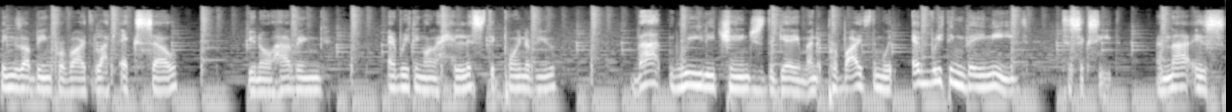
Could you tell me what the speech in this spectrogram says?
things are being provided, like Excel, you know, having everything on a holistic point of view, that really changes the game and it provides them with everything they need to succeed. And that is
